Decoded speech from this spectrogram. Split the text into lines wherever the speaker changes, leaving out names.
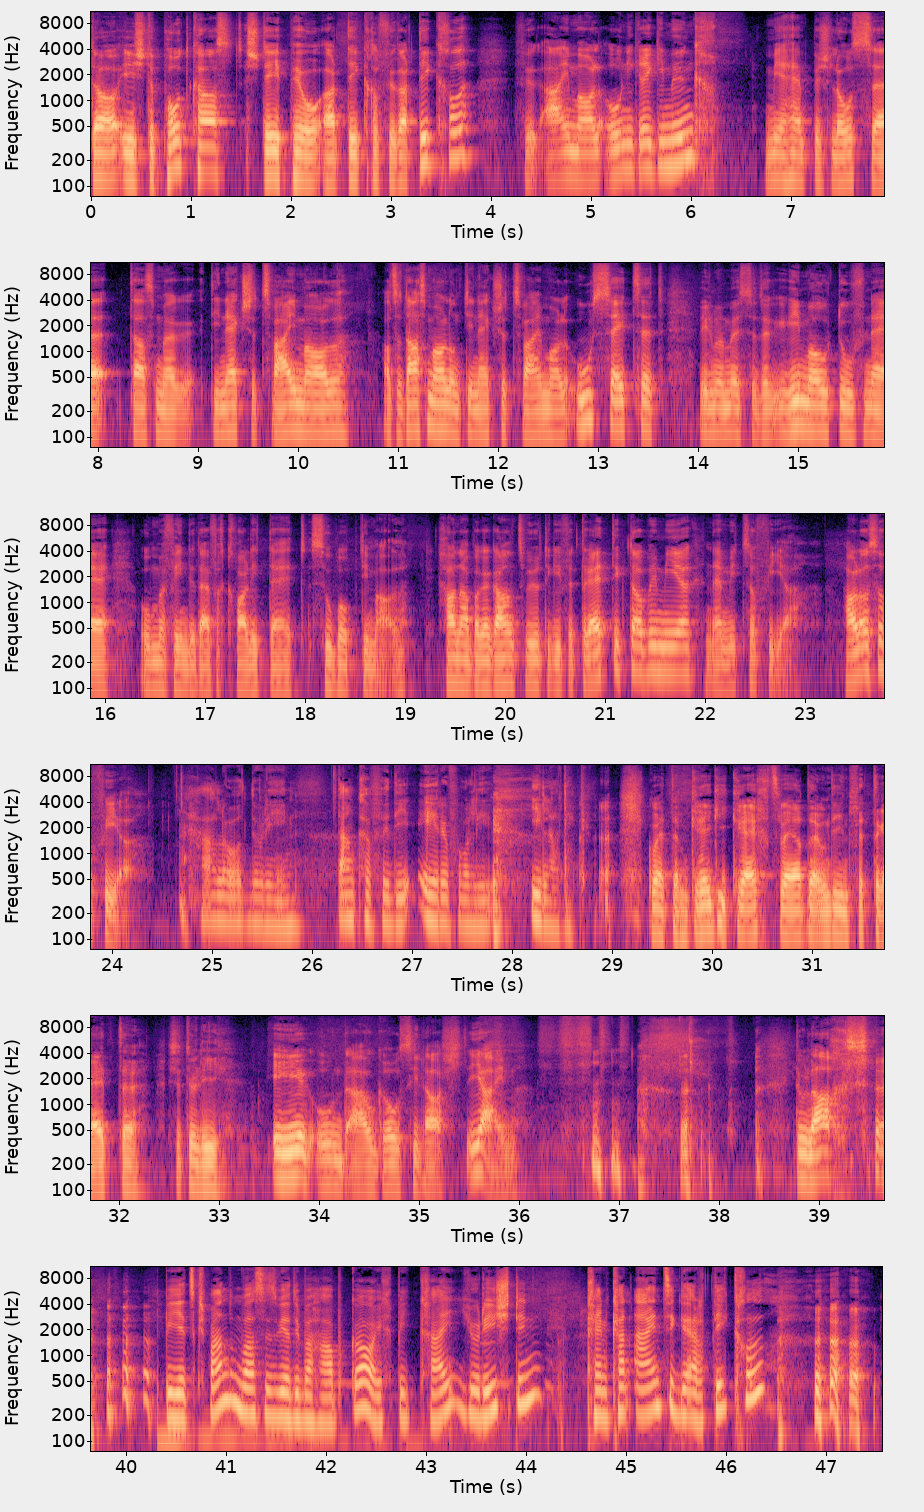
Da ist der Podcast StPO Artikel für Artikel für einmal ohne Gregi Münch. Wir haben beschlossen, dass wir die nächsten zweimal, also das Mal und die nächsten zweimal aussetzen, weil wir müssen den Remote aufnehmen und wir finden einfach Qualität suboptimal. Ich habe aber eine ganz würdige Vertretung da bei mir, nämlich Sophia. Hallo Sophia.
Hallo Doreen. Danke für die ehrenvolle Einladung.
Gut, dem Gregi gerecht zu werden und ihn vertreten, ist natürlich Ehr und auch grosse Last in einem. du lachst.
ich bin jetzt gespannt, um was es wird überhaupt gehen. Ich bin keine Juristin, kenne keinen einzigen Artikel.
